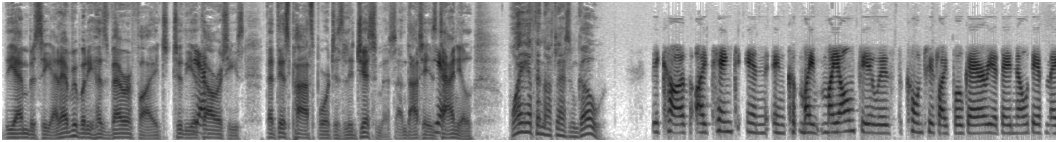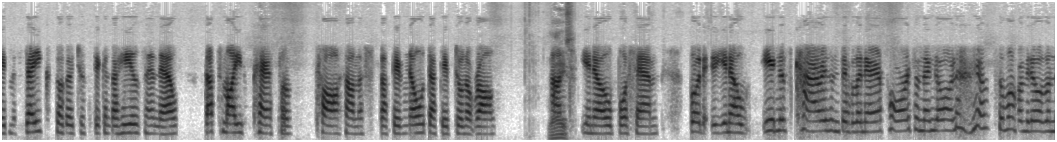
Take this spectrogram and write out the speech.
the embassy and everybody has verified to the Yeah. authorities that this passport is legitimate and that is Yeah. Daniel, why have they not let him go? because I think in, in my, my own view is the countries like Bulgaria, they know they've made mistakes, so they're just sticking their heels in now. That's my personal thought on it, that they know that they've done it wrong. Right. And, you know, but, um, but, you know, even his car is in Dublin Airport and then going, someone from the Dublin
